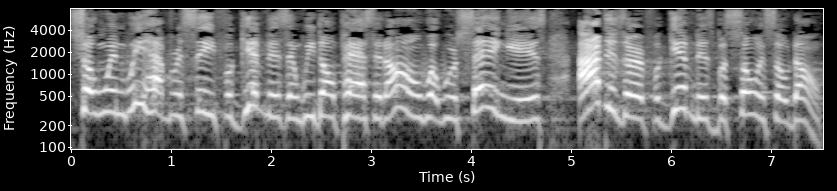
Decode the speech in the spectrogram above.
So when we have received forgiveness and we don't pass it on, what we're saying is, I deserve forgiveness, but so and so don't.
